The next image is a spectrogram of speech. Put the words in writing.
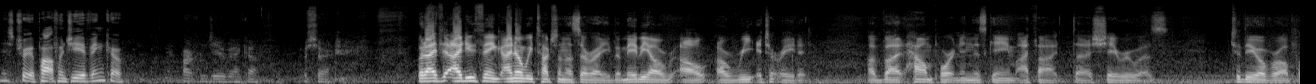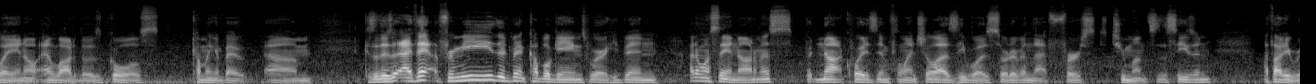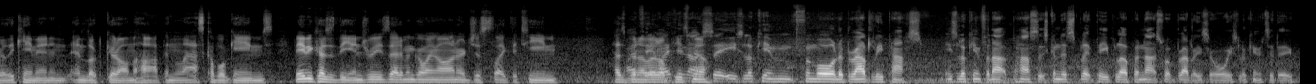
It's true. Apart from Giovinco. Apart from Giovinco, for sure. But I, th- I do think I know we touched on this already, but maybe I'll I'll, I'll reiterate it about how important in this game I thought uh, Cheyrou was to the overall play and, all, and a lot of those goals coming about. Because there's I think for me there's been a couple games where he'd been I don't want to say anonymous, but not quite as influential as he was sort of in that first two months of the season. I thought he really came in and, and looked good on the hop in the last couple games, maybe because of the injuries that have been going on, or just like the team has been I a think, little I think piecemeal. that's it. He's looking for more the Bradley pass. He's looking for that pass that's going to split people up, and that's what Bradley's are always looking to do.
